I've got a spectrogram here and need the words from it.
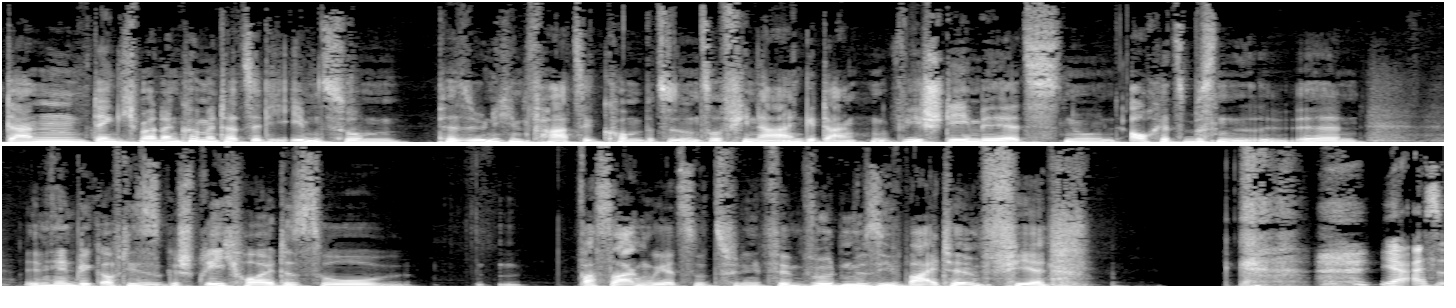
dann denke ich mal, dann können wir tatsächlich eben zum persönlichen Fazit kommen, beziehungsweise unsere finalen Gedanken. Wie stehen wir jetzt nun auch jetzt ein bisschen äh, im Hinblick auf dieses Gespräch heute so, was sagen wir jetzt so zu den Filmen? Würden wir sie weiterempfehlen? Ja, also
